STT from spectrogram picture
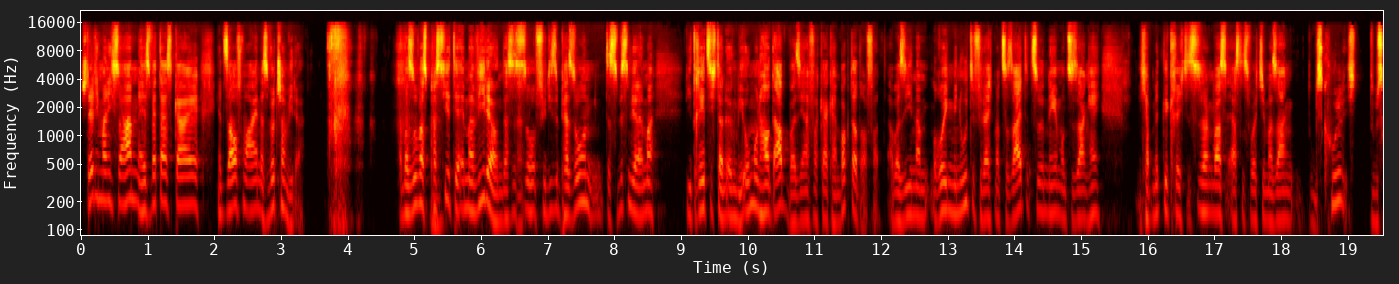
Stell dich mal nicht so an, hey, das Wetter ist geil, jetzt saufen wir ein, das wird schon wieder. Aber sowas passiert ja immer wieder und das ist so für diese Person, das wissen wir dann immer, die dreht sich dann irgendwie um und haut ab, weil sie einfach gar keinen Bock darauf hat. Aber sie in einer ruhigen Minute vielleicht mal zur Seite zu nehmen und zu sagen, hey, ich habe mitgekriegt, es ist irgendwas. Erstens wollte ich dir mal sagen, du bist cool, ich, du bist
